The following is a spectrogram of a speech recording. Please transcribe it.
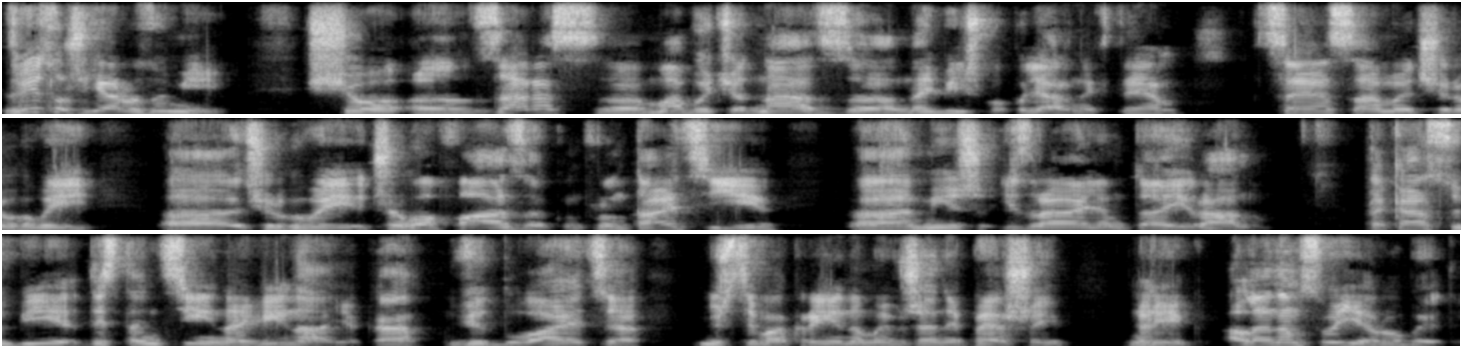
Звісно ж, я розумію, що е, зараз, е, мабуть, одна з найбільш популярних тем це саме черговий, черговий чергова фаза конфронтації е, між Ізраїлем та Іраном. Така собі дистанційна війна, яка відбувається між цими країнами вже не перший рік, але нам своє робити.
